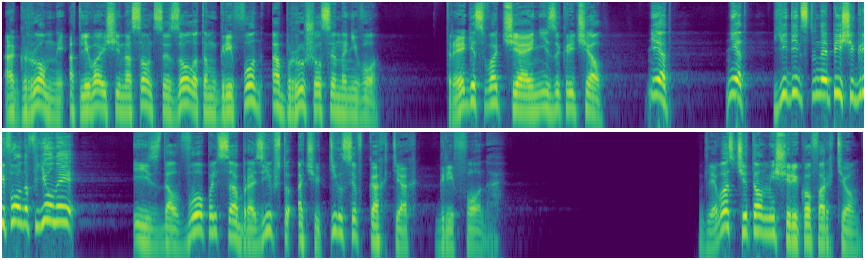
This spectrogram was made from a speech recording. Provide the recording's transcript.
Огромный, отливающий на солнце золотом грифон обрушился на него. Трегис в отчаянии закричал. «Нет! Нет! Единственная пища грифонов юные!» И издал вопль, сообразив, что очутился в когтях грифона. Для вас читал Мещеряков Артем.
